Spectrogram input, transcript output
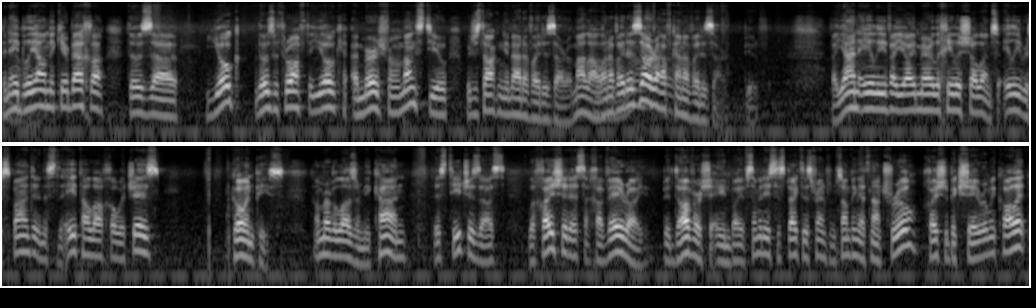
Bnei Blial Mikir Becha. Those. Uh, yoke, those who throw off the yoke emerge from amongst you, which is talking about Avodah Zara. Malal on Avodah Zara, Afkan Avodah Zara. Beautiful. Vayan Eli vayomer lechila shalom. So Eli responded, and this is the eighth halacha, which is go in peace. Amr Lazar Mikan. This teaches us If somebody suspects his friend from something that's not true, we call it.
